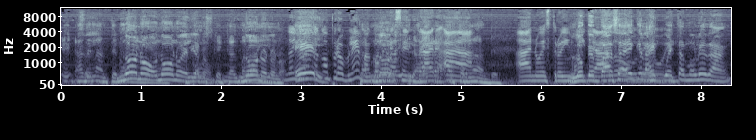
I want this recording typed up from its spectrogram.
Eh, adelante, No, no, no, no, Voz no. No, no, no, no. No, yo Él- no tengo problema con presentar a- a nuestro invitado. Lo que pasa es que las hoy. encuestas no le dan.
